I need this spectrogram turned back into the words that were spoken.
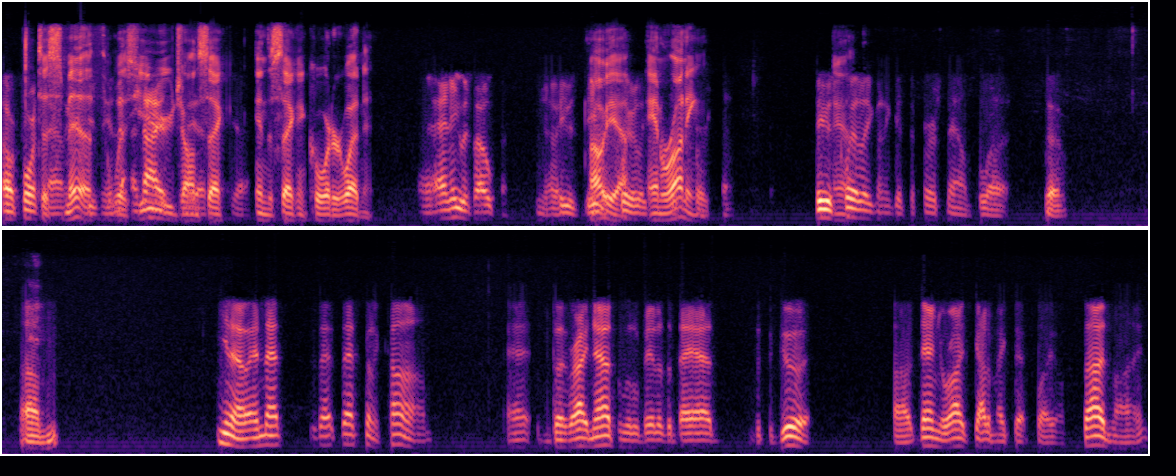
or fourth to down, Smith was huge on sec yeah. in the second quarter, wasn't it? And he was open. You know, he was. He oh was yeah, clearly and running. He was Yeah. clearly going to get the first down play. So, um, you know, and that's that that's going to come. Uh, but right now, it's a little bit of the bad with the good. Uh, Daniel Wright's got to make that play on sideline.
